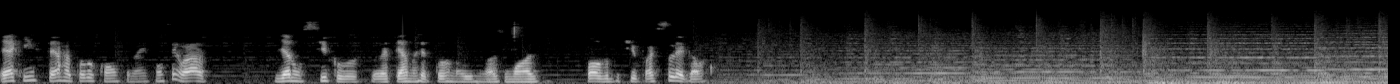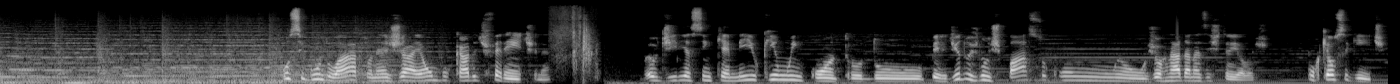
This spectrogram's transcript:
é a que encerra todo o conto, né? Então, sei lá, gera um ciclo, o eterno retorno aí no Asimov, algo do tipo, acho isso legal. O segundo ato, né, já é um bocado diferente, né? Eu diria assim que é meio que um encontro do Perdidos no Espaço com Jornada nas Estrelas. Porque é o seguinte,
